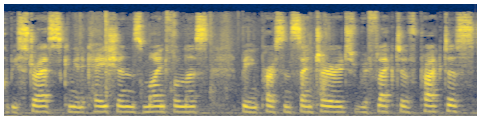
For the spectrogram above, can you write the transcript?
Could be stress, communications, mindfulness, being person centered, reflective practice.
